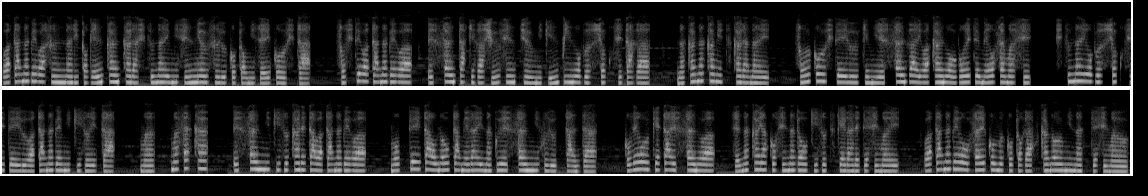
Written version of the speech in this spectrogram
渡辺はすんなりと玄関から室内に侵入することに成功した。そして渡辺は、S さんたちが就寝中に金品を物色したが、なかなか見つからない。そうこうしているうちに S さんが違和感を覚えて目を覚まし、室内を物色している渡辺に気づいた。ま、まさか、S さんに気づかれた渡辺は、持っていた斧をためらいなく S さんに振るったんだ。これを受けた S さんは、背中や腰などを傷つけられてしまい、渡辺を抑え込むことが不可能になってしまう。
